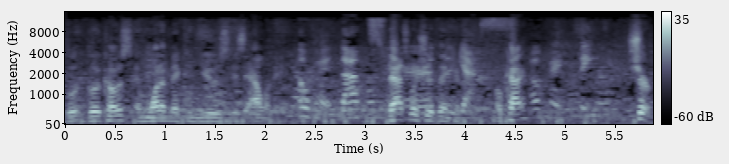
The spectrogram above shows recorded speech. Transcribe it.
glu- glucose, and one of them it can use is alanine. Okay, that's That's what you're thinking. Yes. Okay? Okay. Thank you. Sure.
